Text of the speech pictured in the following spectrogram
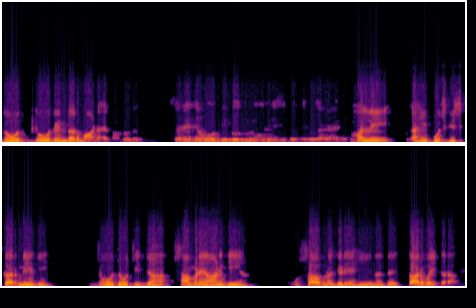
ਦੋ ਦੋ ਦਿਨ ਦਾ ਰਿਮਾਂਡ ਹੈਗਾ ਉਹਨਾਂ ਦਾ। ਸਰ ਇਹਦੇ ਹੋਰ ਵੀ ਕੋਈ ਗਰੋਹ ਦੇ ਸਦੱਸ ਵਗੈਰਾ ਹੈਗੇ? ਹਾਲੀ ਅਸੀਂ ਪੁੱਛਗਿੱਛ ਕਰਨੀ ਦੀ ਜੋ। ਜੋ ਜੋ ਚੀਜ਼ਾਂ ਸਾਹਮਣੇ ਆਣਗੀਆਂ ਉਸ ਹਿਸਾਬ ਨਾਲ ਜਿਹੜੇ ਅਸੀਂ ਇਹਨਾਂ ਦੇ ਕਾਰਵਾਈ ਕਰਾਂਗੇ।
